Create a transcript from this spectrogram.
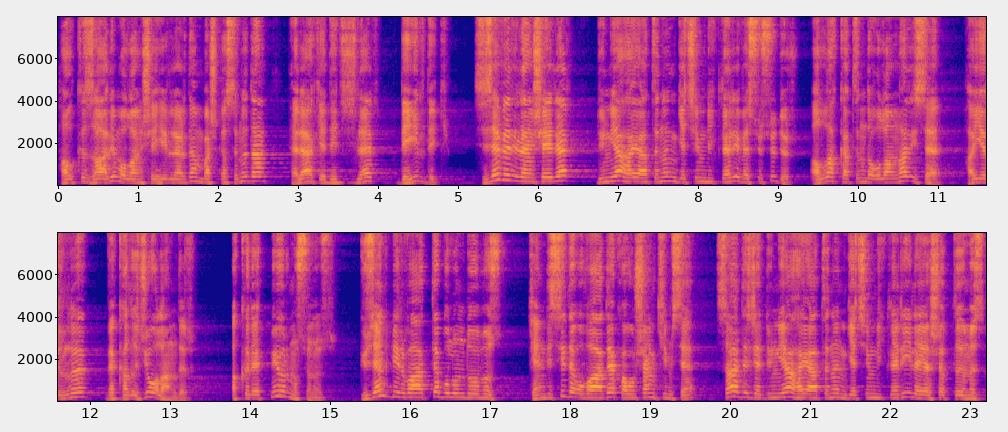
halkı zalim olan şehirlerden başkasını da helak ediciler değildik. Size verilen şeyler dünya hayatının geçimlikleri ve süsüdür. Allah katında olanlar ise hayırlı ve kalıcı olandır. Akıl etmiyor musunuz? Güzel bir vaatte bulunduğumuz, kendisi de o vaade kavuşan kimse sadece dünya hayatının geçimlikleriyle yaşattığımız,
